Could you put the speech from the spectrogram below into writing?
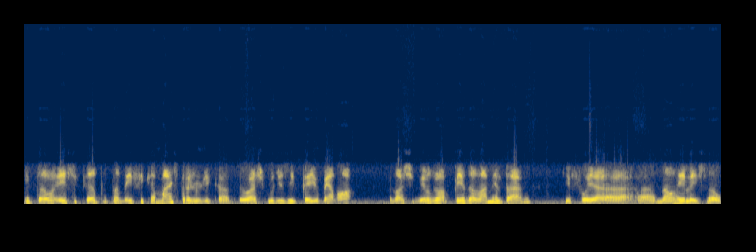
Então, esse campo também fica mais prejudicado. Eu acho que o desempenho menor, nós tivemos uma perda lamentável, que foi a, a não reeleição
